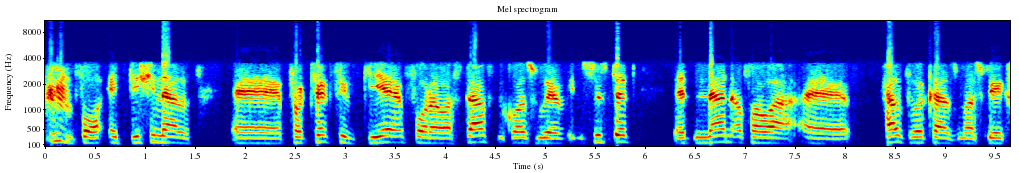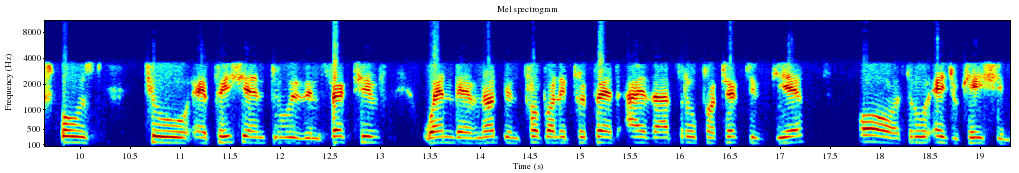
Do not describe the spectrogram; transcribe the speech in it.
for additional protective gear for our staff because we have insisted that none of our health workers must be exposed to a patient who is infective when they have not been properly prepared either through protective gear or through education.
